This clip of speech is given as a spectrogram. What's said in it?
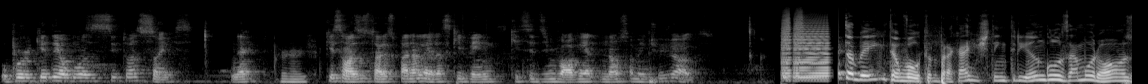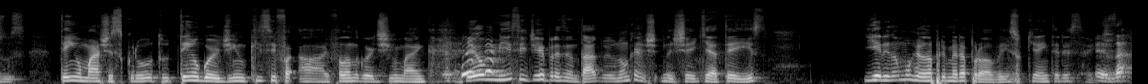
o porquê de algumas situações, né? Verdade. Que são as histórias paralelas que vêm, que se desenvolvem não somente os jogos. Também, então, voltando pra cá, a gente tem triângulos amorosos. Tem o macho escroto, tem o gordinho que se. Fa... Ai, falando gordinho, Mike. Eu me senti representado, eu nunca achei que ia ter isso. E ele não morreu na primeira prova, isso que é interessante. Exa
